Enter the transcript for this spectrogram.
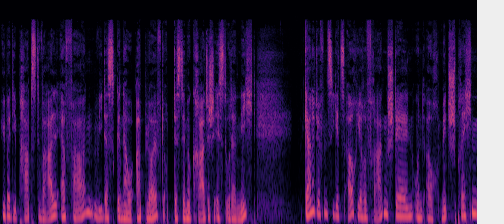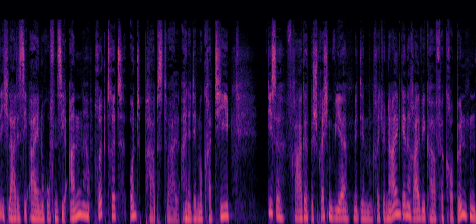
über die Papstwahl erfahren, wie das genau abläuft, ob das demokratisch ist oder nicht. Gerne dürfen Sie jetzt auch Ihre Fragen stellen und auch mitsprechen. Ich lade Sie ein, rufen Sie an. Rücktritt und Papstwahl, eine Demokratie. Diese Frage besprechen wir mit dem regionalen Generalvikar für Graubünden,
